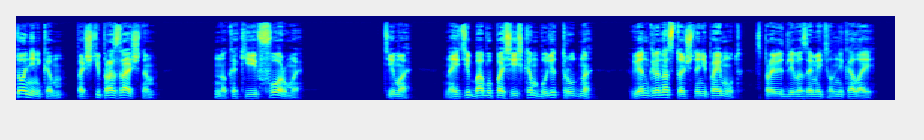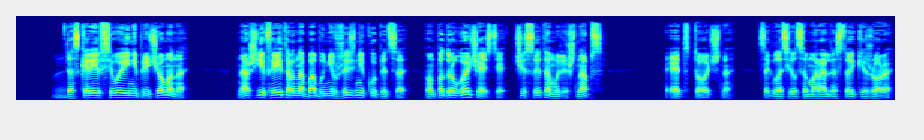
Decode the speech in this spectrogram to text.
тоненьком, почти прозрачном. Но какие формы! Тима, найти бабу по сиськам будет трудно. Венгры нас точно не поймут, справедливо заметил Николай. Да, скорее всего, и ни при чем она. Наш ефрейтор на бабу ни в жизни купится. Он по другой части, часы там или шнапс. Это точно, согласился морально стойкий Жора.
